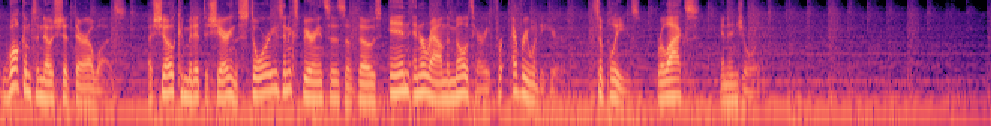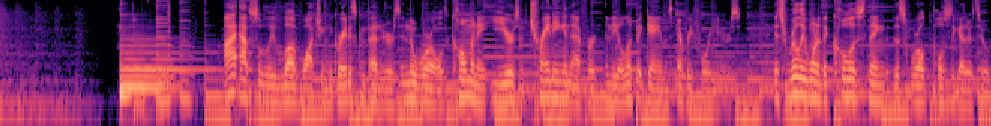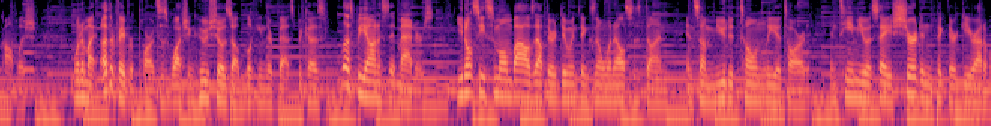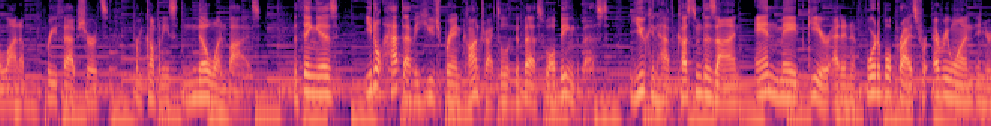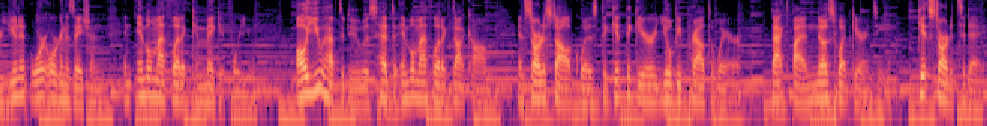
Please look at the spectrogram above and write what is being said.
Welcome to No Shit There I Was, a show committed to sharing the stories and experiences of those in and around the military for everyone to hear. So please, relax and enjoy. I absolutely love watching the greatest competitors in the world culminate years of training and effort in the Olympic Games every four years. It's really one of the coolest things that this world pulls together to accomplish. One of my other favorite parts is watching who shows up looking their best because, let's be honest, it matters. You don't see Simone Biles out there doing things no one else has done in some muted tone leotard, and Team USA sure didn't pick their gear out of a lineup of prefab shirts from companies no one buys. The thing is, you don't have to have a huge brand contract to look the best while being the best. You can have custom design and made gear at an affordable price for everyone in your unit or organization, and Emblem Athletic can make it for you. All you have to do is head to emblemathletic.com and start a style quiz to get the gear you'll be proud to wear, backed by a no sweat guarantee. Get started today.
